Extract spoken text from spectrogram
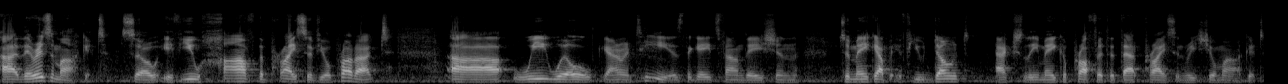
uh, there is a market. So if you halve the price of your product, uh, we will guarantee, as the Gates Foundation, to make up if you don't actually make a profit at that price and reach your market.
